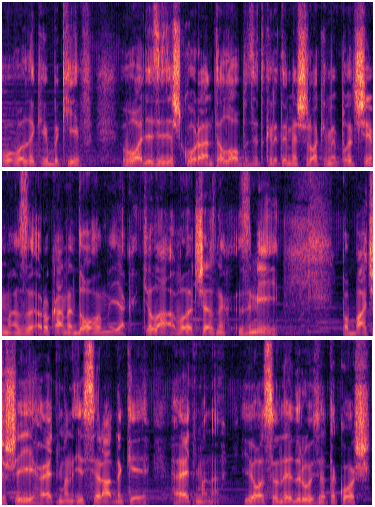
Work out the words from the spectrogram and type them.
у великих биків, в одязі зі шкури антилоп з відкритими широкими плечима, з руками довгими, як тіла величезних змій. Побачивши їх, гетьман і всі радники гетьмана, його сини і друзі, також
